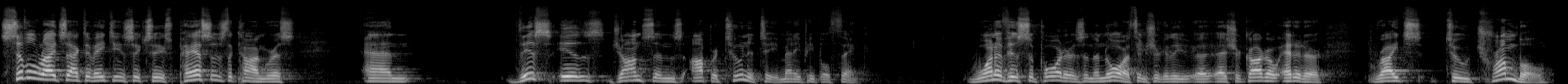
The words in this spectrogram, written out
Civil Rights Act of 1866 passes the Congress, and this is Johnson's opportunity, many people think. One of his supporters in the North, in Chicago, uh, a Chicago editor, writes to Trumbull,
